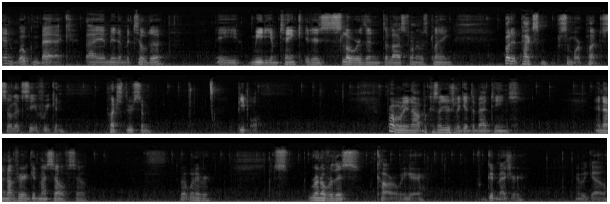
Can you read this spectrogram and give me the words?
And welcome back. I am in a Matilda, a medium tank. It is slower than the last one I was playing, but it packs some more punch, so let's see if we can punch through some people. Probably not, because I usually get the bad teams. And I'm not very good myself, so... But whatever. Just run over this car over here. For good measure. There we go.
